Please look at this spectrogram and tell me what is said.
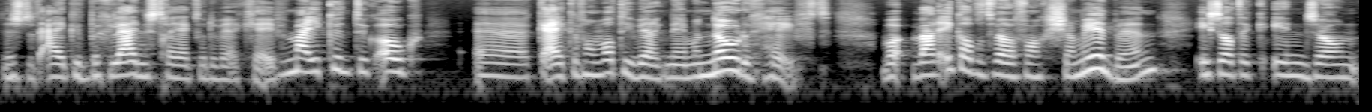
Dus het, eigenlijk het begeleidingstraject door de werkgever. Maar je kunt natuurlijk ook eh, kijken van wat die werknemer nodig heeft. Wa- waar ik altijd wel van gecharmeerd ben, is dat ik in, zo'n, in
